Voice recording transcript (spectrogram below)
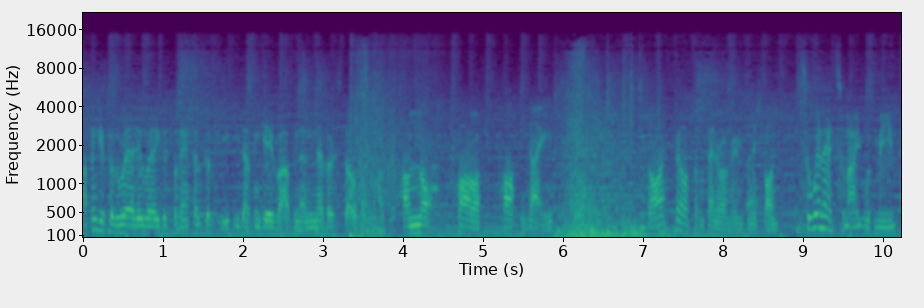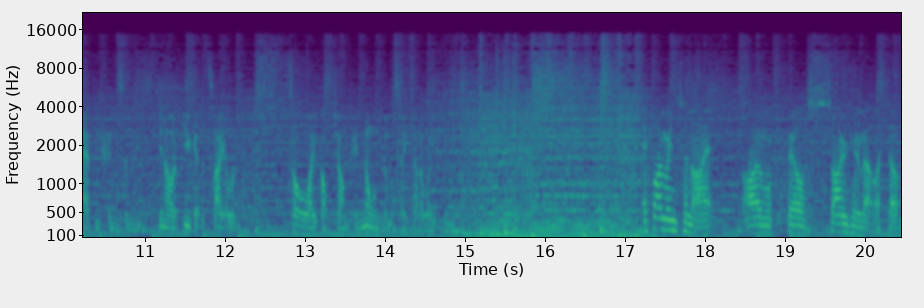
I think he's got really, really good potential because he, he doesn't give up and never stops. I'm not far off half his age, so I feel I've got the better of him for this one. To win it tonight would mean everything to me. You know, if you get the title of Total Wipeout champion, no one's going to take that away from you. If I win tonight, I will feel so good about myself.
